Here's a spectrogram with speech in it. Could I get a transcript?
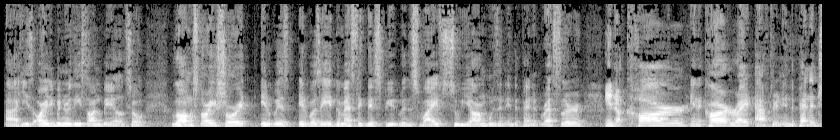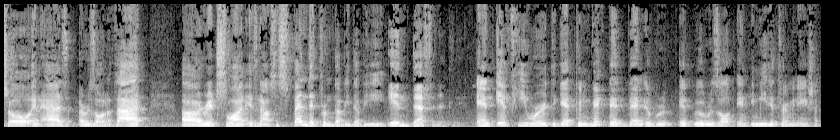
Uh, he's already been released on bail. So long story short, it was it was a domestic dispute with his wife Su Yung, who's an independent wrestler, in a car. in a car right after an independent show, and as a result of that, uh, Rich Swann is now suspended from WWE. Indefinitely. And if he were to get convicted, then it, will- it will result in immediate termination.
